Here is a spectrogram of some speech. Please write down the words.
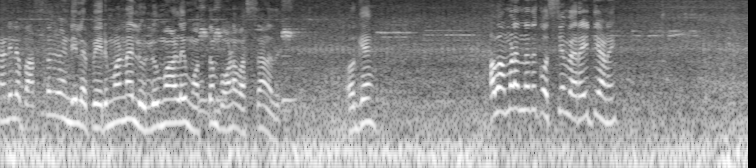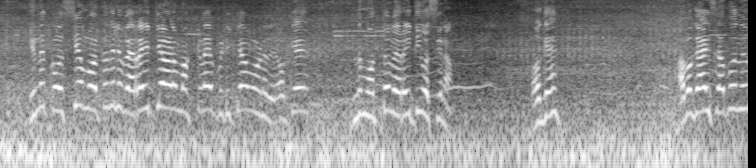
കണ്ടില്ല ബസ്സൊക്കെ കണ്ടില്ല? പെരുമണ്ണ ലുലുമാൾ മൊത്തം പോണ ബസ്സാണിത്. ഓക്കെ? അപ്പോൾ നമ്മളെന്നത് ക്വസ്റ്റ്യൻ വെറൈറ്റി ആണ്. ഇന്ന് ക്വസ്റ്റ്യൻ മൊത്തത്തിൽ വെറൈറ്റി ആണ് മക്കളെ പിടിക്കാൻ പോണത്. ഓക്കെ? ഇന്ന് മൊത്തം വെറൈറ്റി ക്വസ്റ്റ്യനാ ഓക്കെ അപ്പോൾ ഗൈസ് അപ്പോൾ ഒന്ന്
